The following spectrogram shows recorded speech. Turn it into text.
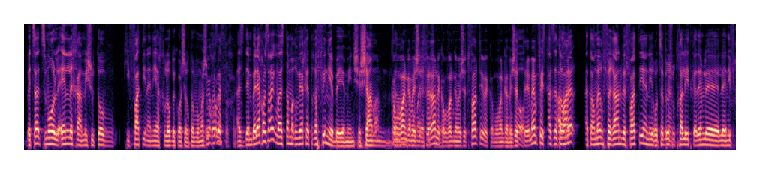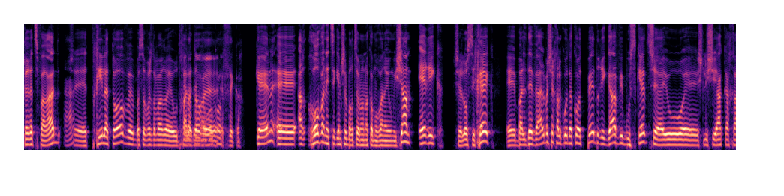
בצד שמאל אין לך מישהו טוב, כי פאטי נניח לא בכושר טוב או משהו כזה. אז דמבלה יכול לשחק ואז אתה מרוויח את רפיניה בימין, ששם... נכון. כמובן גם יש את פרן שלו. וכמובן גם יש את פאטי וכמובן גם יש את לא. אה, ממפיס. אז אתה אומר, אתה אומר פרן ופאטי, אני רוצה ברשותך להתקדם לנבחרת ספרד. שהתחילה טוב ובסופו של דבר אה, הודחה על ידי אה, מרוקו. כן, רוב הנציגים של ברצלונה כמובן היו משם, אריק שלא שיחק, בלדה ואלבה שחלקו דקות, פדרי, גבי, בוסקץ שהיו אה, שלישייה ככה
